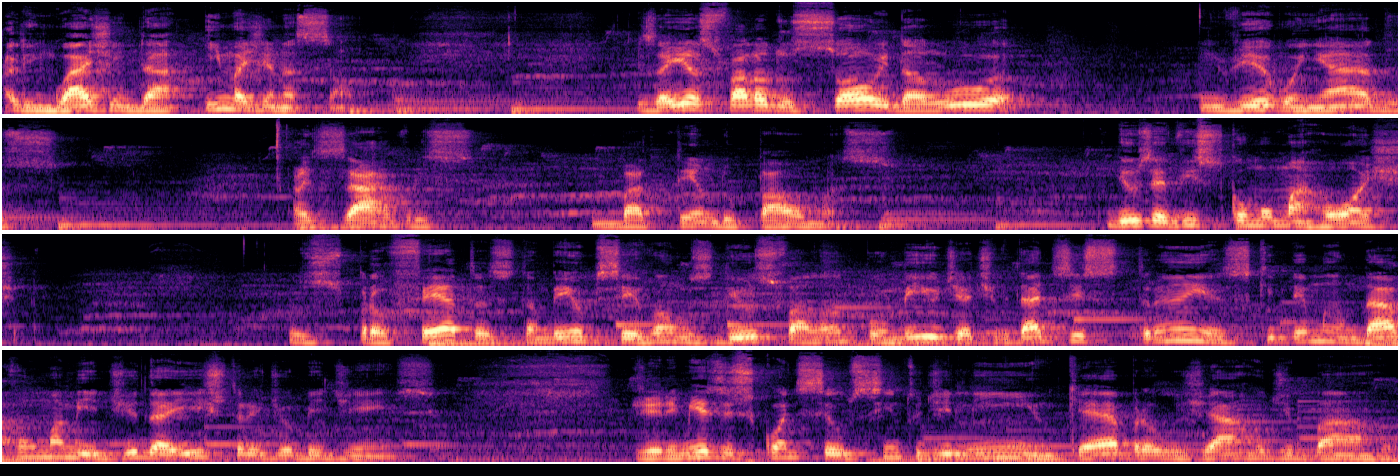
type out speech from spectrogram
a linguagem da imaginação. Isaías fala do sol e da lua envergonhados, as árvores batendo palmas. Deus é visto como uma rocha os profetas, também observamos Deus falando por meio de atividades estranhas que demandavam uma medida extra de obediência. Jeremias esconde seu cinto de linho, quebra o jarro de barro.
